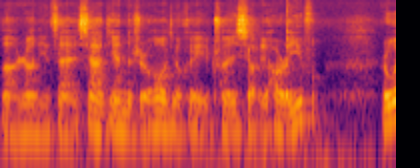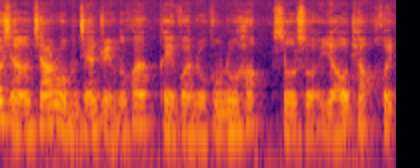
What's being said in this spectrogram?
啊，让你在夏天的时候就可以穿小一号的衣服。如果想要加入我们减脂营的话，可以关注公众号，搜索“窈窕会”，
